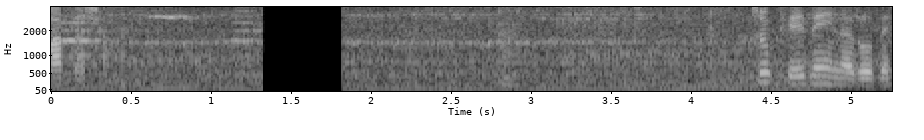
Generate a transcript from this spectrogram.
বাতাসও নাই। চোখে দেই না রোদে।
